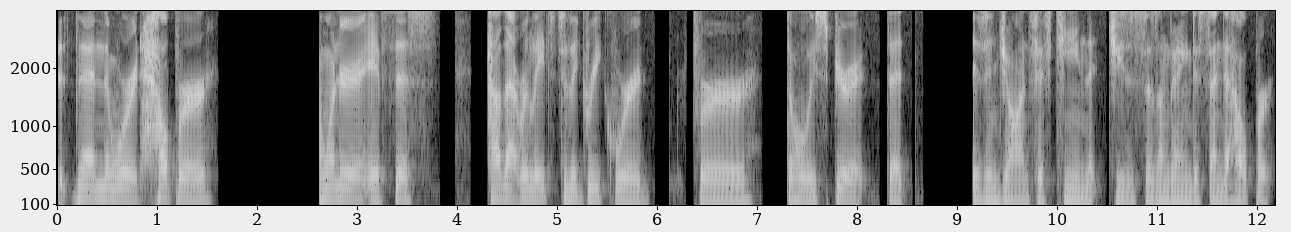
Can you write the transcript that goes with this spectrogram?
then the word helper. I wonder if this how that relates to the Greek word for the Holy Spirit that is in John 15 that Jesus says, "I'm going to send a helper."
